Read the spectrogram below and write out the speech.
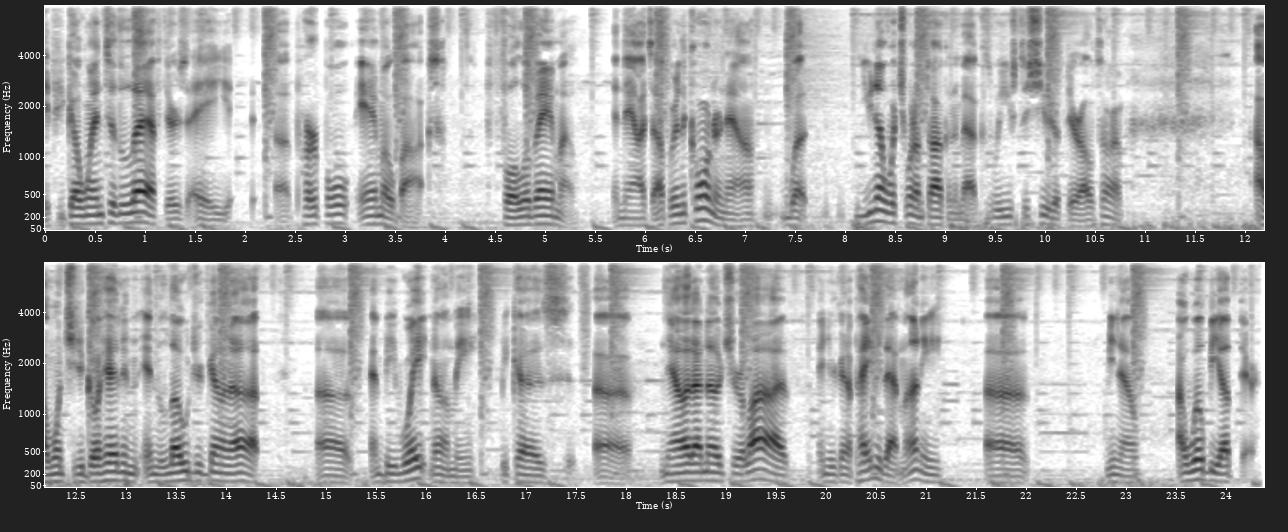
If you go in to the left, there's a, a purple ammo box full of ammo. And now it's up in the corner now. What you know which one I'm talking about because we used to shoot up there all the time. I want you to go ahead and, and load your gun up uh, and be waiting on me because uh, now that I know that you're alive and you're going to pay me that money, uh, you know, I will be up there.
